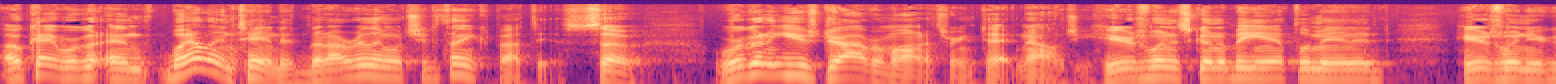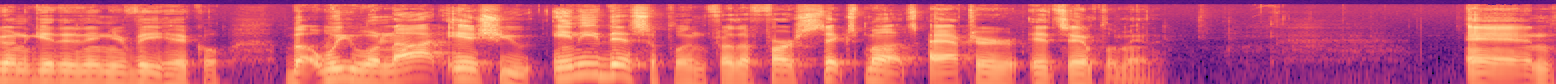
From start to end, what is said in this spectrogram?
okay we're going and well intended but i really want you to think about this. So we're going to use driver monitoring technology. Here's when it's going to be implemented. Here's when you're going to get it in your vehicle. But we will not issue any discipline for the first six months after it's implemented. And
